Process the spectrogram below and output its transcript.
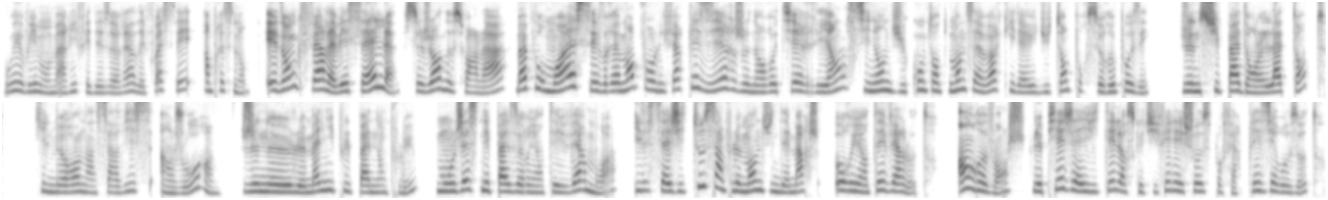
Oui, oui, mon mari fait des horaires, des fois, c'est impressionnant. Et donc, faire la vaisselle, ce genre de soir-là, bah pour moi, c'est vraiment pour lui faire plaisir. Je n'en retire rien, sinon du contentement de savoir qu'il a eu du temps pour se reposer. Je ne suis pas dans l'attente qu'il me rende un service un jour. Je ne le manipule pas non plus. Mon geste n'est pas orienté vers moi. Il s'agit tout simplement d'une démarche orientée vers l'autre. En revanche, le piège à éviter lorsque tu fais les choses pour faire plaisir aux autres,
